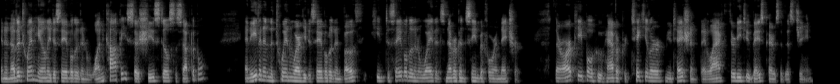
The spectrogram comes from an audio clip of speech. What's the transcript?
in another twin, he only disabled it in one copy, so she's still susceptible. And even in the twin where he disabled it in both, he disabled it in a way that's never been seen before in nature. There are people who have a particular mutation. They lack 32 base pairs of this gene.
